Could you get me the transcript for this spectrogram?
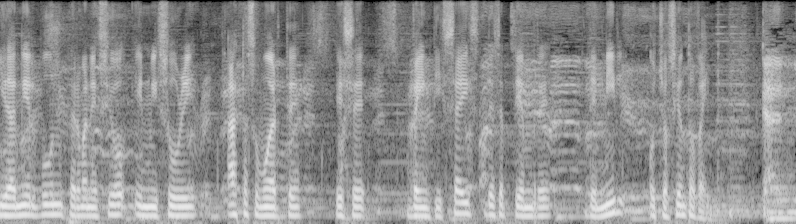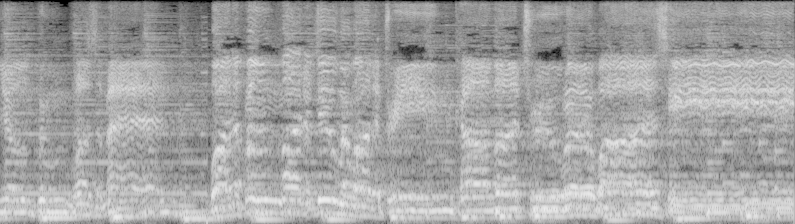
y Daniel Boone permaneció en Missouri hasta su muerte ese 26 de septiembre de 1820. Daniel Boone was a man. What a boon, what a doer, what a dream come a truer was he.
